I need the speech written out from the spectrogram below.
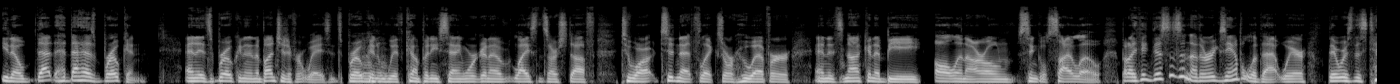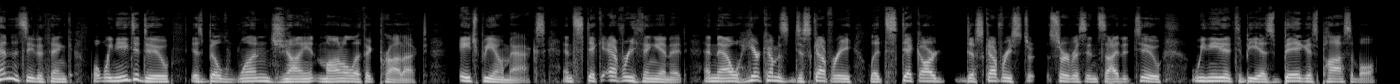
you know that that has broken. And it's broken in a bunch of different ways. It's broken mm-hmm. with companies saying we're going to license our stuff to our to Netflix or whoever and it's not going to be all in our own single silo. But i think this is another example of that where there was this tendency to think what we need to do is build one giant monolithic product HBO Max and stick everything in it. And now here comes Discovery. Let's stick our Discovery st- service inside it too. We need it to be as big as possible.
